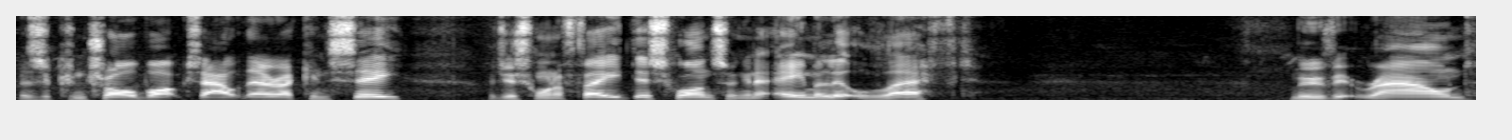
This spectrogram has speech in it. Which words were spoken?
There's a control box out there I can see. I just want to fade this one, so I'm going to aim a little left, move it round.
